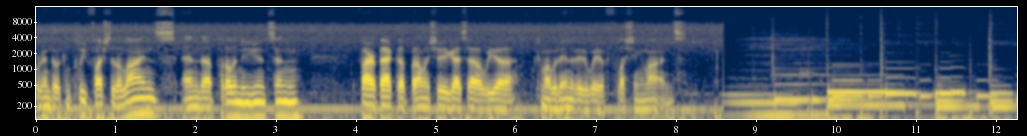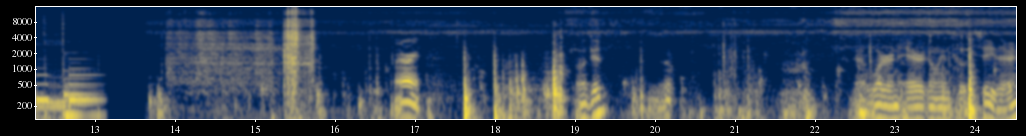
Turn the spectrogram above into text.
we're gonna do a complete flush to the lines and uh, put all the new units in, fire it back up. But I wanna show you guys how we uh, come up with an innovative way of flushing lines. All right. All good? Yep. Water and air going into a T there.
